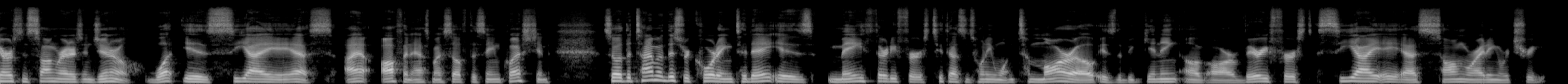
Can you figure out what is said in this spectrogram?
artists and songwriters in general. What is CIAS? I often ask myself the same question. So, at the time of this recording, today is May 31st, 2021. Tomorrow is the beginning of our very first CIAS songwriting retreat.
